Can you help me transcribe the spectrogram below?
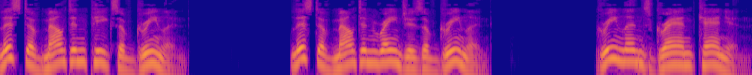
List of mountain peaks of Greenland. List of mountain ranges of Greenland. Greenland's Grand Canyon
